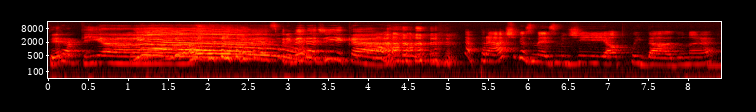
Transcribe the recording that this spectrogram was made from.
Terapia! Yes! Primeira dica! É, práticas mesmo de autocuidado, né?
